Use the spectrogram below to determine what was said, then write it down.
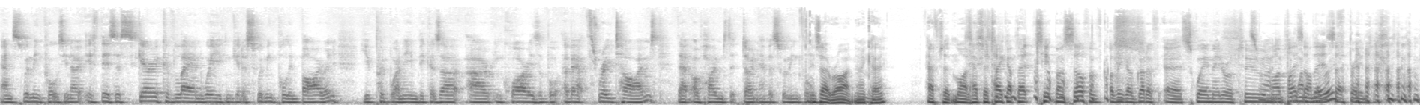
and swimming pools. You know, if there's a skerrick of land where you can get a swimming pool in Byron, you put one in because our, our inquiries are about three times that of homes that don't have a swimming pool. Is that right? Okay. Have to might have to take up that tip myself. I've, I think I've got a, a square meter or two That's in right, my place up on there. the roof, so-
